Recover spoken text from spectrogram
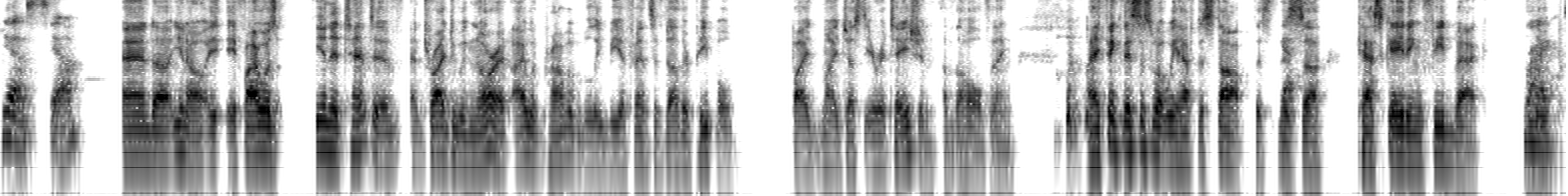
Yes, yeah. And uh, you know, if I was inattentive and tried to ignore it, I would probably be offensive to other people by my just irritation of the whole thing. I think this is what we have to stop this this yeah. uh, cascading feedback. Right, loop.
